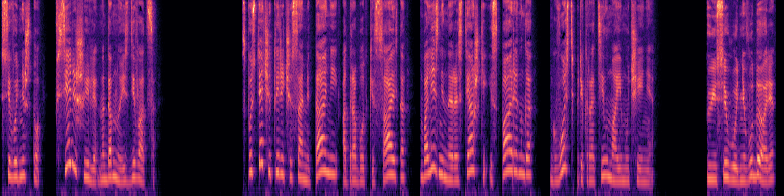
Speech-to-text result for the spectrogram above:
Сегодня что, все решили надо мной издеваться? Спустя четыре часа метаний, отработки сальта, болезненной растяжки и спарринга гвоздь прекратил мои мучения. «Ты сегодня в ударе!»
